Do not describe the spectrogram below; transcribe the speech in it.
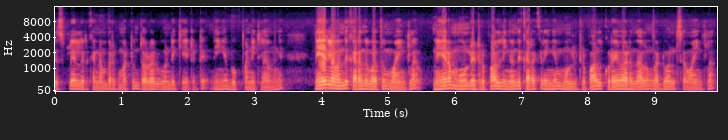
டிஸ்பிளேயில் இருக்க நம்பருக்கு மட்டும் தொடர்பு கொண்டு கேட்டுட்டு நீங்கள் புக் பண்ணிக்கலாமுங்க. நேரில் வந்து கறந்து பார்த்தும் வாங்கிக்கலாம். நேரம் மூணு லிட்டர் பால். நீங்கள் வந்து கறக்குறீங்க மூணு லிட்டர் பால். குறைவாக இருந்தாலும் அட்வான்ஸை வாங்கிக்கலாம்.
